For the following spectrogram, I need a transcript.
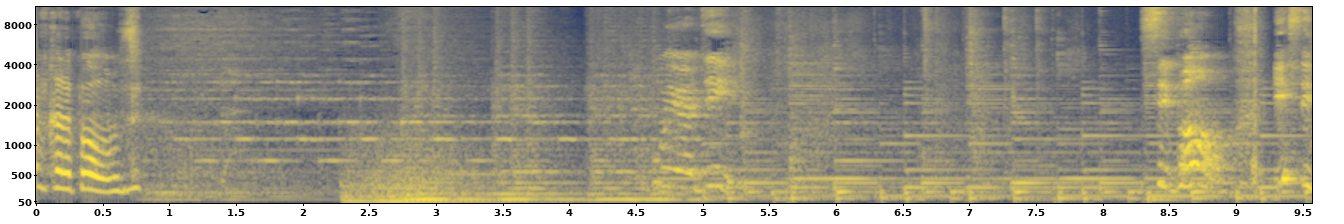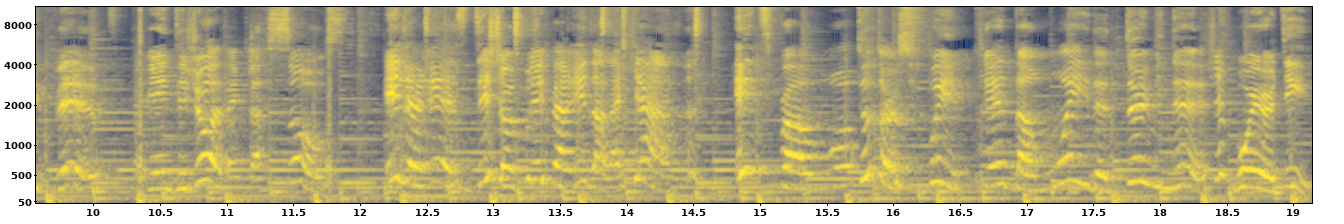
Après la pause. C'est bon et c'est vite. Ça vient déjà avec la sauce et le reste déjà préparé dans la canne. Et tu peux avoir tout un souper prêt dans moins de deux minutes. Chez Boyardee,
